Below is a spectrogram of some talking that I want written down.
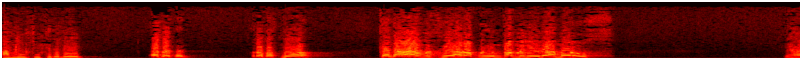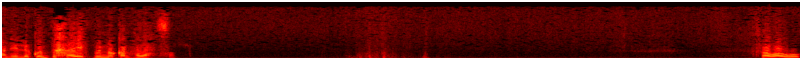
عاملين فيه كده ليه؟ ابدا. ربطناه. كان عاوز يهرب وينضم لإله مرقص. يعني اللي كنت خايف منه كان هيحصل فوقوه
